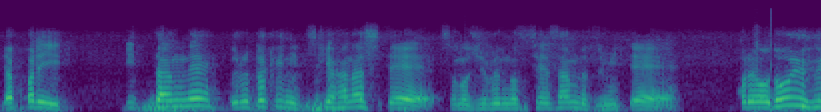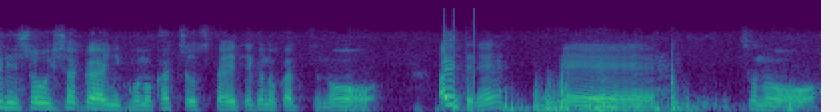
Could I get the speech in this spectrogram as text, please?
やっぱり一旦ね、売るときに突き放して、その自分の生産物見て、これをどういうふうに消費社会にこの価値を伝えていくのかっていうのを、あえてね、えー、その、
